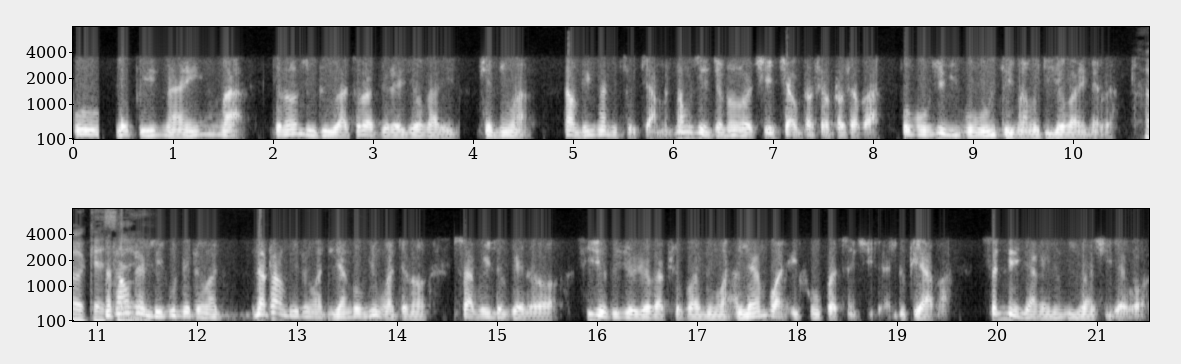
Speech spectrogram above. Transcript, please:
ပို့လုပ်ပြီးနိုင်မှကျွန်တော်လူတွေကဆိုတော့ပြတဲ့ယောဂတွေဖြစ်နေမှာနောက်လေးငါးနှစ်ဆိုကြာမယ်နောက်မှကျွန်တော်တို့ရှေ့ချောက်တောက်ချောက်တောက်ချောက်ကပူပူဖြစ်ပြီးပူပူတည်မှာမဒီယောဂတွေနဲ့ပဲဟုတ်ကဲ့2004ခုနှစ်တုန်းက2004တုန်းကရန်ကုန်မြို့မှာကျွန်တော် survey လုပ်ခဲ့တော့ စီရိုသူရိုယောဂဖြစ်ပေါ်နေမှာ11.84%ရှိတယ်လူတရားပါ12ရာခိုင်နှုန်းကြီးပါရှိတယ်ပေါ့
